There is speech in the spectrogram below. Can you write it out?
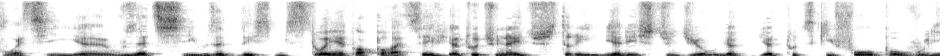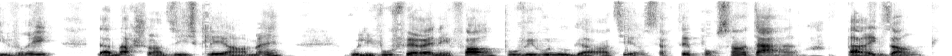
voici, euh, vous êtes ici, vous êtes des citoyens corporatifs, il y a toute une industrie, il y a des studios, il y a, tout ce qu'il faut pour vous livrer la marchandise clé en main. Voulez-vous faire un effort? Pouvez-vous nous garantir un certain pourcentage, par exemple?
